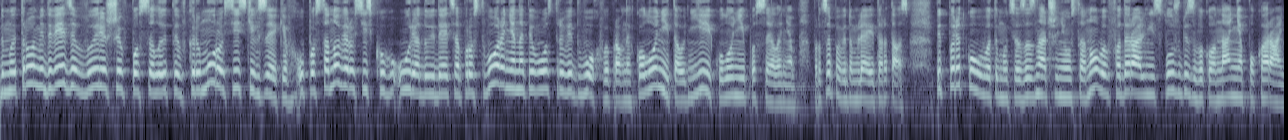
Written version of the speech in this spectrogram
Дмитро Медведєв вирішив поселити в Криму російських зеків. У постанові російського уряду йдеться про створення на півострові двох виправних колоній та однієї колонії поселення. Про це повідомляє Тартас. Підпорядковуватимуться зазначені установи в федеральній службі з виконання покарань.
